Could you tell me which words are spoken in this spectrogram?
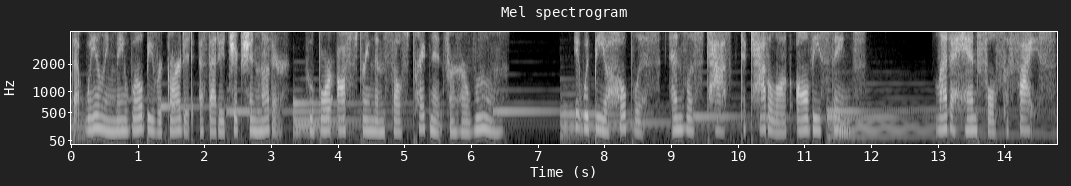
that whaling may well be regarded as that Egyptian mother, who bore offspring themselves pregnant from her womb. It would be a hopeless, endless task to catalogue all these things. Let a handful suffice.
